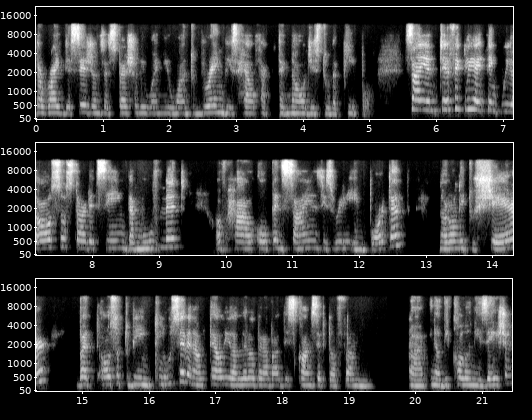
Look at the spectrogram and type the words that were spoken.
the right decisions, especially when you want to bring these health technologies to the people. Scientifically, I think we also started seeing the movement of how open science is really important, not only to share, but also to be inclusive. And I'll tell you a little bit about this concept of, um, um, you know, decolonization.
